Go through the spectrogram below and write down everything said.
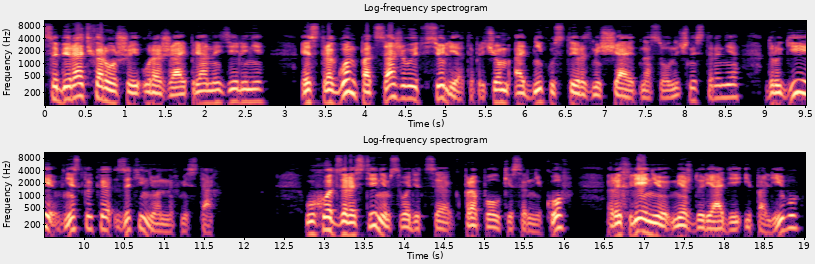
собирать хороший урожай пряной зелени, Эстрагон подсаживают все лето, причем одни кусты размещают на солнечной стороне, другие в несколько затененных местах. Уход за растением сводится к прополке сорняков, рыхлению между ряди и поливу,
